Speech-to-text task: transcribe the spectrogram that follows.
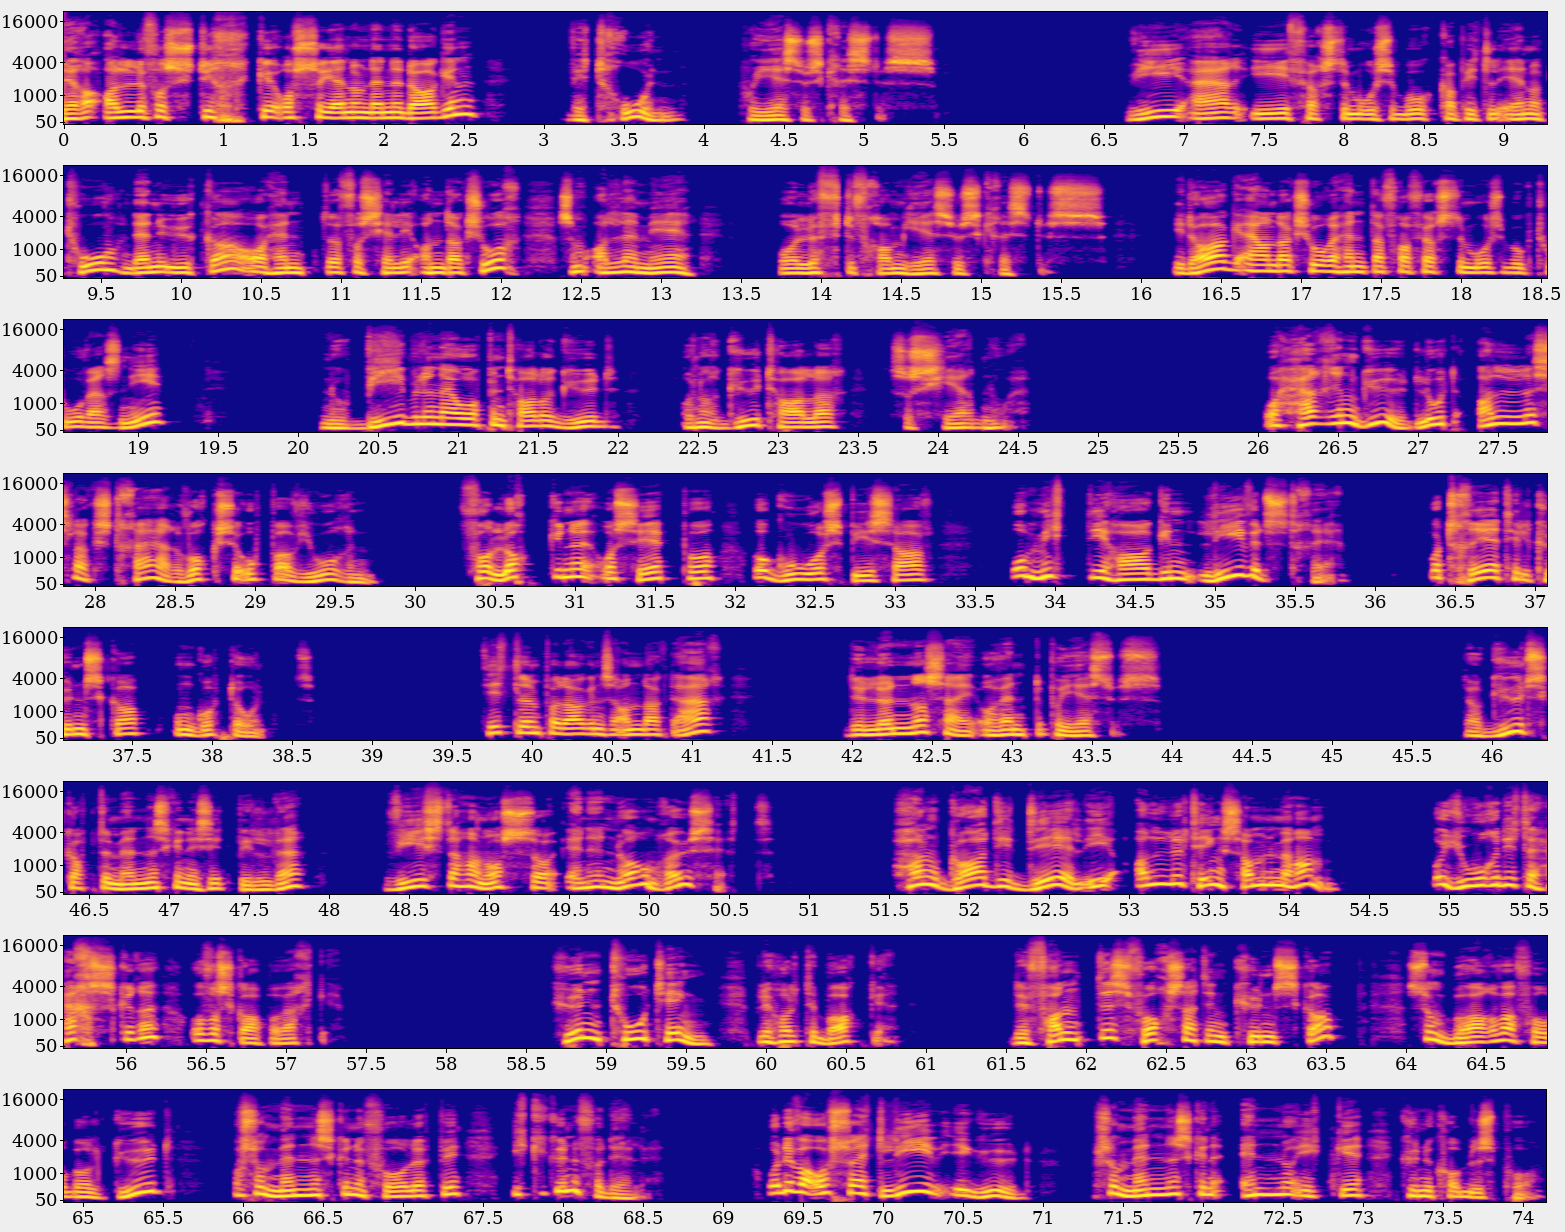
dere alle får styrke også gjennom denne dagen ved troen på Jesus Kristus. Vi er i Første Mosebok kapittel 1 og 2 denne uka og henter forskjellige andagsord som alle er med å løfte fram Jesus Kristus. I dag er andagsordet hentet fra Første Mosebok 2 vers 9. Når Bibelen er åpen, taler Gud, og når Gud taler, så skjer det noe. Og Herren Gud lot alle slags trær vokse opp av jorden, forlokkende å se på og gode å spise av, og midt i hagen livets tre og tre til kunnskap om godt og ondt. Tittelen på dagens andakt er Det lønner seg å vente på Jesus. Da Gud skapte menneskene i sitt bilde, viste han også en enorm raushet. Han ga de del i alle ting sammen med ham, og gjorde de til herskere over skaperverket. Kun to ting ble holdt tilbake. Det fantes fortsatt en kunnskap som bare var forbeholdt Gud, og som menneskene foreløpig ikke kunne fordele. Og det var også et liv i Gud som menneskene ennå ikke kunne kobles på.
